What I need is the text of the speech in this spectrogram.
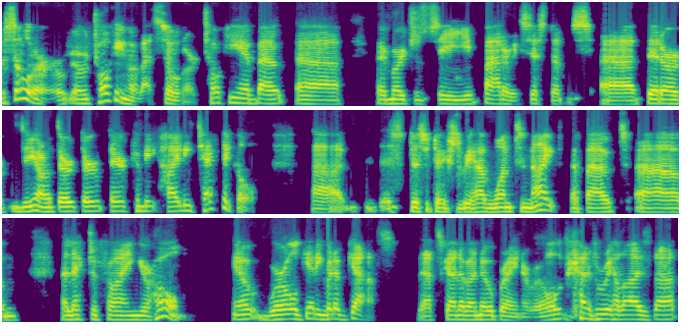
solar or, or talking about solar, talking about uh, emergency battery systems uh, that are you know they're they're they can be highly technical. Uh, dissertations we have one tonight about um, electrifying your home. You know, we're all getting rid of gas. That's kind of a no-brainer. We all kind of realize that.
